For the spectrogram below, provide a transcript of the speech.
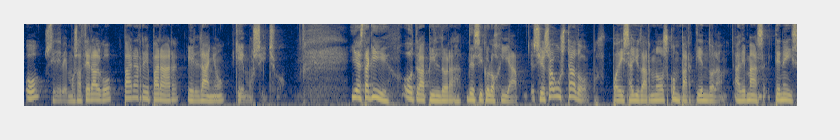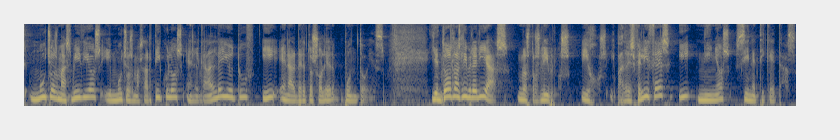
o si debemos hacer algo para reparar el daño que hemos hecho. Y hasta aquí otra píldora de psicología. Si os ha gustado, pues podéis ayudarnos compartiéndola. Además, tenéis muchos más vídeos y muchos más artículos en el canal de YouTube y en albertosoler.es. Y en todas las librerías, nuestros libros, Hijos y Padres Felices y Niños sin etiquetas.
